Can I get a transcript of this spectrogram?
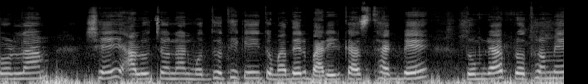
করলাম, সেই আলোচনার মধ্য থেকেই তোমাদের বাড়ির কাজ থাকবে। তোমরা প্রথমে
